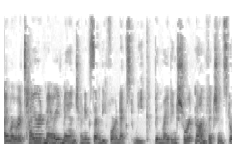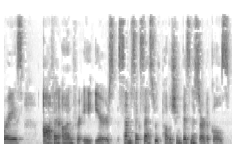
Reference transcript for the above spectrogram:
I'm a retired married man turning 74 next week. Been writing short nonfiction stories off and on for eight years. Some success with publishing business articles.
